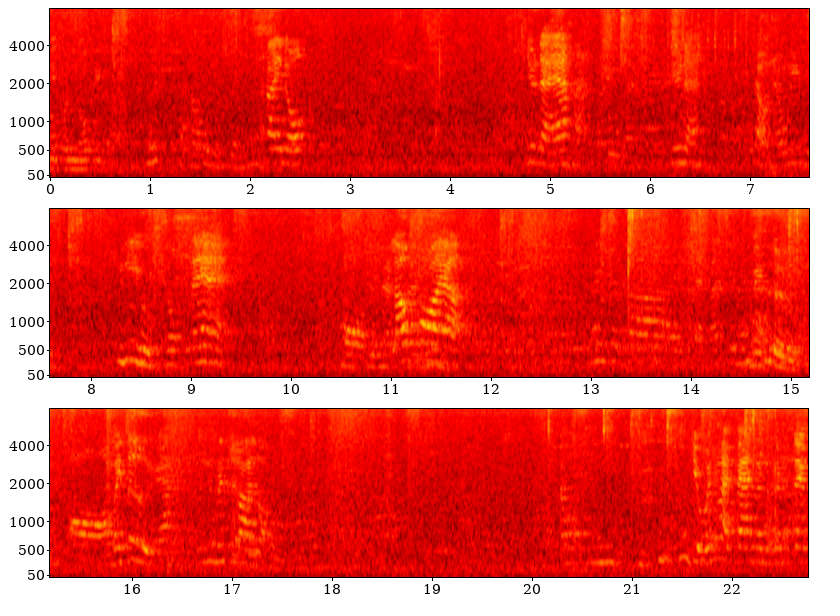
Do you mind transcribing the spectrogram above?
มีคนนกอีกใครนก อยู่ไหนอะอยู่ไหนแถวนี้วิ่งอยู่นี่อยู่นกแน่หออยู่เนี่ยแล้วพลอยอะไม่สบายแต่ก็ไม่ตื่น อ๋อ ไม่ตื่นไง คือไม่สบายหรอกเอิ่มเดี๋ยวไว้ถ่ายแฟนกันเต็ม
